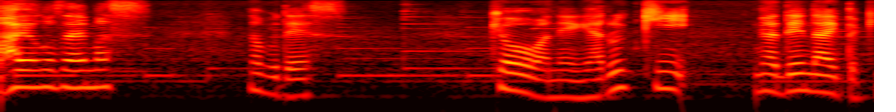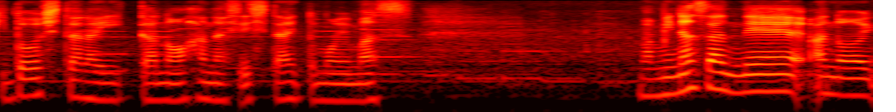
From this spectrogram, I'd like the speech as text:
はようございます。のぶです。今日はねやる気が出ない時どうしたらいいかのお話ししたいと思います。まあ、皆さんねあの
